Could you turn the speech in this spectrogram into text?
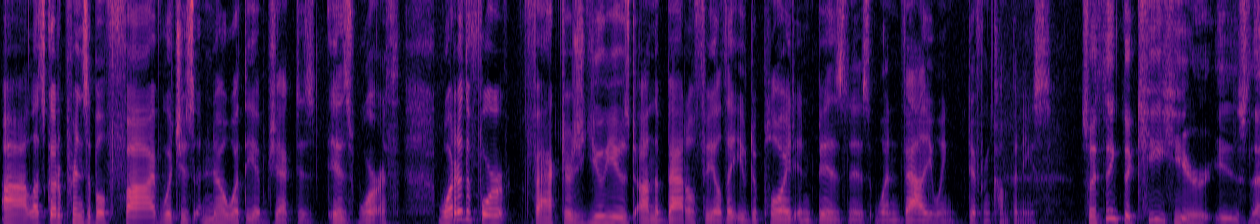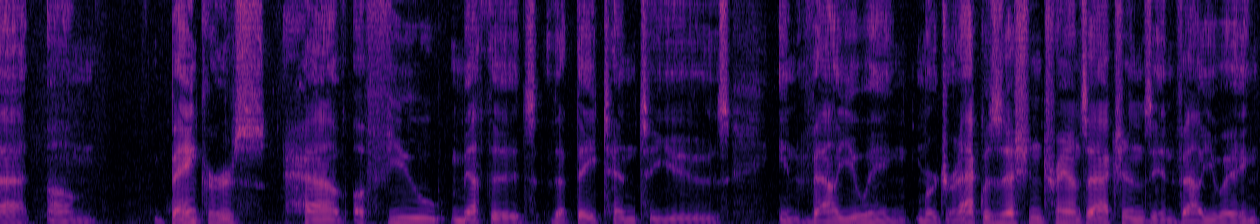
Uh, let's go to principle five, which is know what the object is, is worth. What are the four factors you used on the battlefield that you deployed in business when valuing different companies? So I think the key here is that um, bankers have a few methods that they tend to use in valuing merger and acquisition transactions, in valuing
